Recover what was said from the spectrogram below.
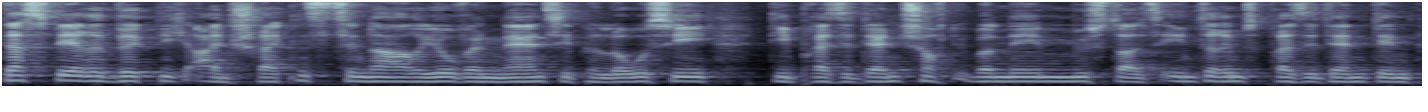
Das wäre wirklich ein Schreckensszenario, wenn Nancy Pelosi die Präsidentschaft übernehmen müsste als Interimspräsidentin,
